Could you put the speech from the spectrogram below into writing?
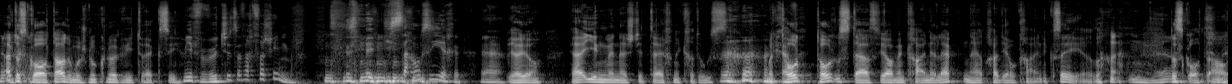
ja, das geht auch, du musst nur genug weit weg sein. Mir verwünscht jetzt einfach fast immer. die Sau sicher. Ja. Ja, ja. Ja, irgendwann hast du die Technik draussen. Mit to Total Stealth, ja, wenn keiner lebt, dann hat die auch keiner gesehen. Also, ja. Das geht auch.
